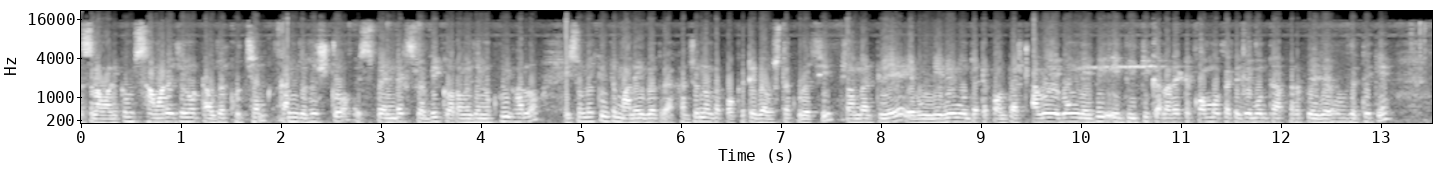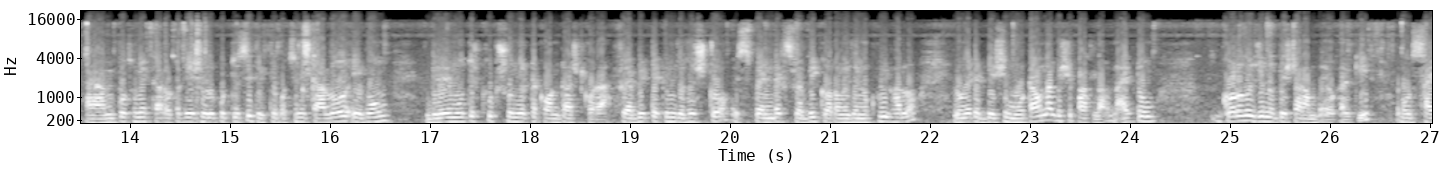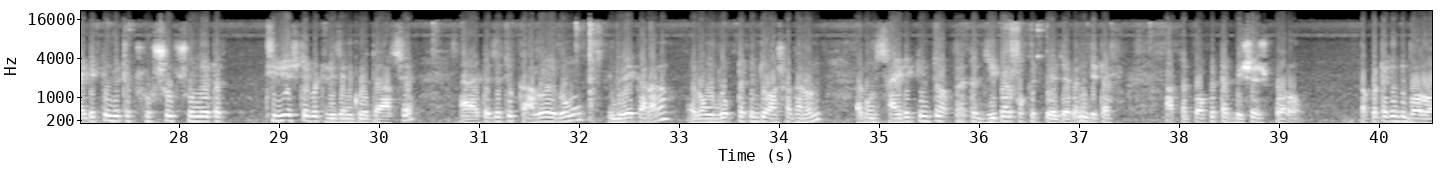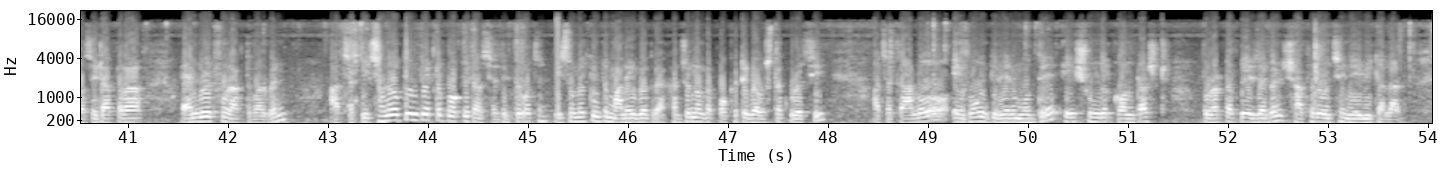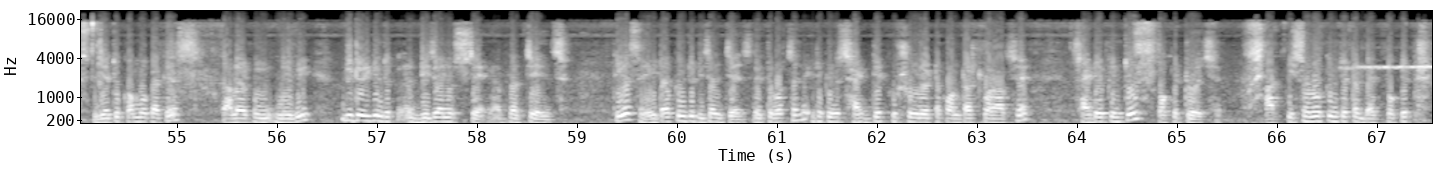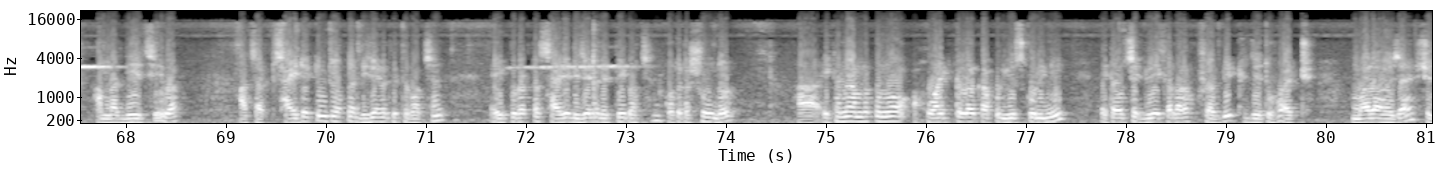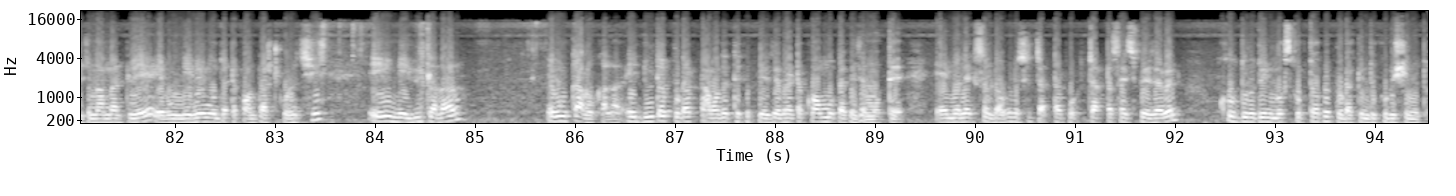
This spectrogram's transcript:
আসসালামু আলাইকুম। সামারের জন্য ট্রাউজার খুঁজছেন। কারণ যথেষ্ট গরমের জন্য খুবই ভালো। এই কিন্তু মানি ব্যাগ রাখার জন্য আমরা পকেটের ব্যবস্থা করেছি। গ্রে এবং নেভির মধ্যে একটা কন্ট্রাস্ট কালো এবং নেভি এই দুইটি কালার একটা কম্বো প্যাকেজের মধ্যে আপনারা পেয়ে যাবেন আমাদের থেকে। আমি প্রথমে কালোটা দিয়ে শুরু করতেছি। দেখতে পাচ্ছেন কালো এবং গ্রের মধ্যে খুব সুন্দর একটা কন্ট্রাস্ট করা। ফ্যাব্রিকটা কিন্তু যথেষ্ট স্প্যান্ডেক্স ফ্যাব্রিক গরমের জন্য খুবই ভালো এবং এটা বেশি মোটাও না, বেশি পাতলাও না। একদম গরমের জন্য বেশ আরামদায়ক আর কি। এবং সাইডে কিন্তু এটা খুব সুন্দর একটা থ্রি স্টেপের ডিজাইন করে দেওয়া আছে। এটা যেহেতু কালো এবং গ্রে কালার এবং লুকটা কিন্তু অসাধারণ, এবং সাইডে কিন্তু আপনার একটা জিপার পকেট পেয়ে যাবেন যেটা আপনার পকেটটা বিশেষ বড়। পকেটটা কিন্তু বড় আছে, এটা আপনারা অ্যান্ড্রয়েড ফোন রাখতে পারবেন। আচ্ছা পিছনেও কিন্তু একটা পকেট আছে, দেখতে পাচ্ছেন? পিছনেও কিন্তু মানি ব্যাগ রাখার জন্য আমরা পকেটের ব্যবস্থা করেছি। আচ্ছা কালো এবং গ্রের মধ্যে এই সুন্দর কন্ট্রাস্ট প্রোডাক্টটা পেয়ে যাবেন। সাথে রয়েছে নেভি কালার যেহেতু কম্বো প্যাকেজ কালো এবং নেভি দুটোই কিন্তু ডিজাইন হচ্ছে আপনার চেঞ্জ ঠিক আছে? এটাও কিন্তু ডিজাইন চেঞ্জ দেখতে পাচ্ছেন? এটা কিন্তু সাইড দিয়ে খুব সুন্দর একটা কন্ট্রাস্ট করা আছে। সাইডেও কিন্তু পকেট রয়েছে। আর পিছনেও কিন্তু একটা ব্যাক পকেট আমরা দিয়েছি এবার। আচ্ছা সাইডে কিন্তু আপনার ডিজাইনে দেখতে পাচ্ছেন। এই প্রোডাক্টটা সাইডে ডিজাইনে দেখতেই পাচ্ছেন কতটা সুন্দর। আর এখানে আমরা কোনো হোয়াইট কালার কাপড় ইউজ করিনি। এটা হচ্ছে গ্রে কালার ফ্যাব্রিক যেহেতু হোয়াইট ময়লা হয়ে যায়, সেজন্য আমরা গ্রে এবং নেভির মধ্যে একটা কন্ট্রাস্ট করেছি। এই নেভি কালার এবং কালো কালার এই দুইটা প্রোডাক্ট আমাদের থেকে পেয়ে যাবেন একটা কম্বো প্যাকেজের মধ্যে। M L XL double XL চারটা চারটা সাইজ পেয়ে যাবেন। খুব দ্রুত ইনবক্স করতে হবে প্রোডাক্ট কিন্তু খুবই সীমিত।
